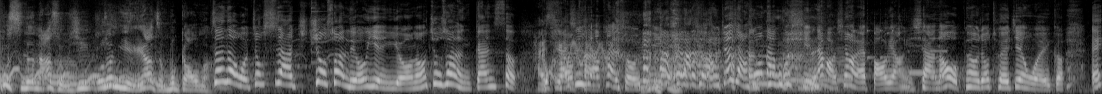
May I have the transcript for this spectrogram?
不时的拿手机。我说你眼压怎么不高嘛？真的，我就是啊，就算流眼油，然后就算很干涩，我还是要看手机。我就想说，那不行，那好像要来保养一下。然后我朋友就推荐我一个，哎，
